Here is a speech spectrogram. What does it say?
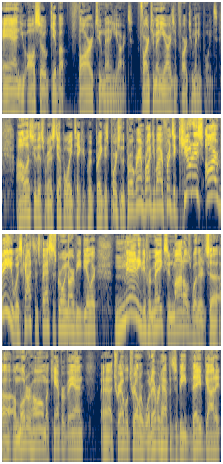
and you also give up far too many yards, far too many yards, and far too many points. Uh, let's do this. We're going to step away, take a quick break. This portion of the program brought to you by our friends at Kunes RV, Wisconsin's fastest growing RV dealer. Many different makes and models, whether it's a, a motorhome, a camper van. Uh, travel trailer, whatever it happens to be, they've got it.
